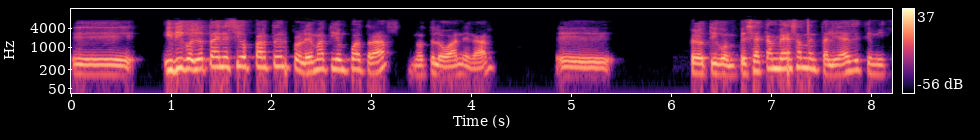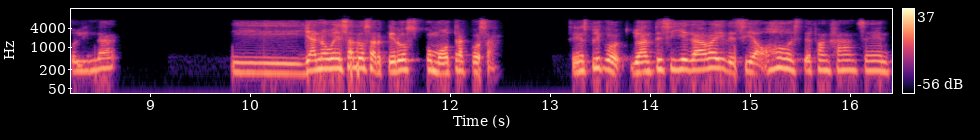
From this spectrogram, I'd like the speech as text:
eh, y digo, yo también he sido parte del problema tiempo atrás, no te lo voy a negar. Eh, pero te digo, empecé a cambiar esa mentalidad desde que mi hijo linda y ya no ves a los arqueros como otra cosa. ¿Sí me explico? Yo antes sí llegaba y decía, oh, Stefan Hansen,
